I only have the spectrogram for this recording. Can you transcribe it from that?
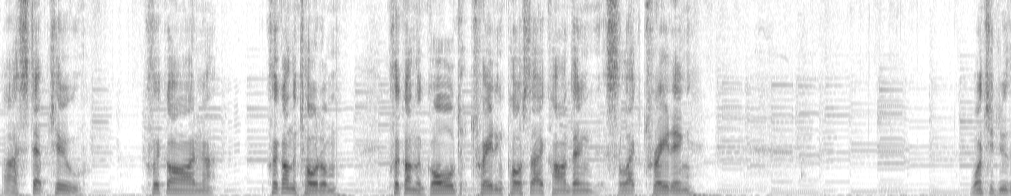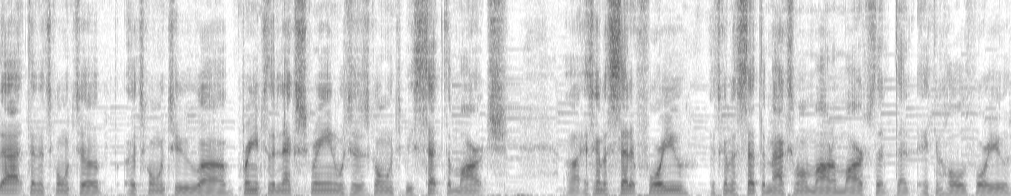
Uh, step 2, click on, click on the totem, click on the gold trading post icon then select trading once you do that then it's going to it's going to uh, bring you to the next screen which is going to be set the march. Uh, it's going to set it for you. It's going to set the maximum amount of march that, that it can hold for you.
